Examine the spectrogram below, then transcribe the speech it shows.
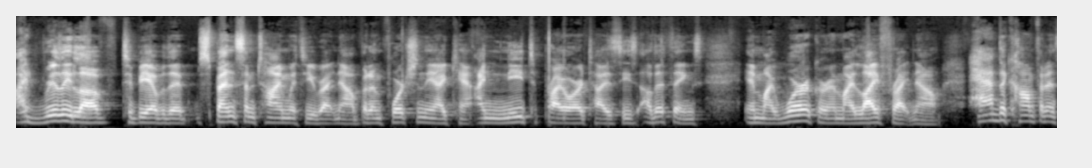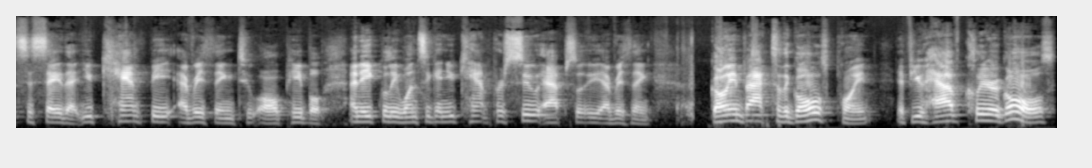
I'd really love to be able to spend some time with you right now, but unfortunately I can't. I need to prioritize these other things in my work or in my life right now. Have the confidence to say that. You can't be everything to all people. And equally, once again, you can't pursue absolutely everything. Going back to the goals point, if you have clear goals,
